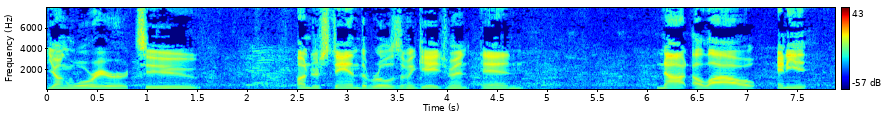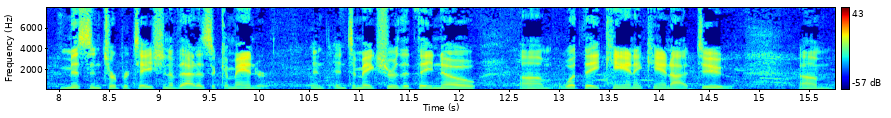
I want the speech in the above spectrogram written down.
young warrior to understand the rules of engagement and not allow any misinterpretation of that as a commander and, and to make sure that they know um, what they can and cannot do. Um,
